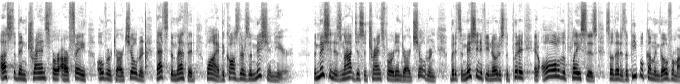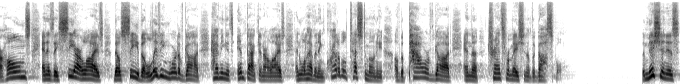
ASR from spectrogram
us to then transfer our faith over to our children. That's the method. Why? Because there's a mission here. The mission is not just to transfer it into our children, but it's a mission, if you notice, to put it in all of the places so that as the people come and go from our homes and as they see our lives, they'll see the living Word of God having its impact in our lives, and we'll have an incredible testimony of the power of God and the transformation of the gospel. The mission is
